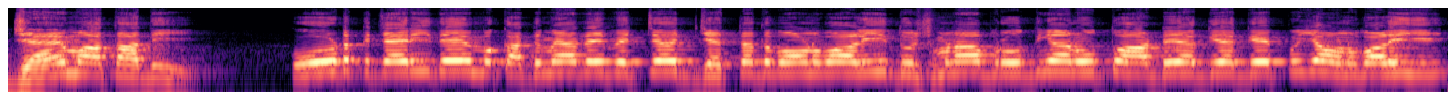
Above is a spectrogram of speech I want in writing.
ਜੈ ਮਾਤਾ ਦੀ। ਕੋਰਟ ਕਚਹਿਰੀ ਦੇ ਮੁਕੱਦਮਿਆਂ ਦੇ ਵਿੱਚ ਜਿੱਤ ਦਿਵਾਉਣ ਵਾਲੀ ਦੁਸ਼ਮਣਾਂ ਵਿਰੋਧੀਆਂ ਨੂੰ ਤੁਹਾਡੇ ਅੱਗੇ ਅੱਗੇ ਭਜਾਉਣ ਵਾਲੀ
